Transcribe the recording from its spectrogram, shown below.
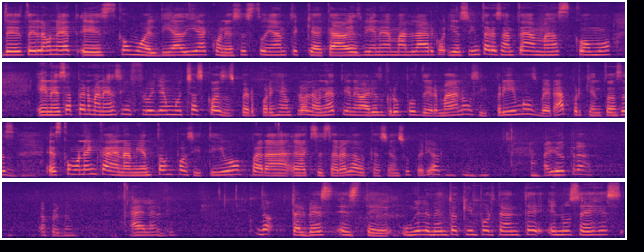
desde la UNED es como el día a día con ese estudiante que cada vez viene más largo y es interesante además cómo en esa permanencia influyen muchas cosas, pero por ejemplo la UNED tiene varios grupos de hermanos y primos, ¿verdad? Porque entonces es como un encadenamiento positivo para acceder a la educación superior. Hay otra, ah, perdón. Adelante. No, tal vez este, un elemento aquí importante en los ejes,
